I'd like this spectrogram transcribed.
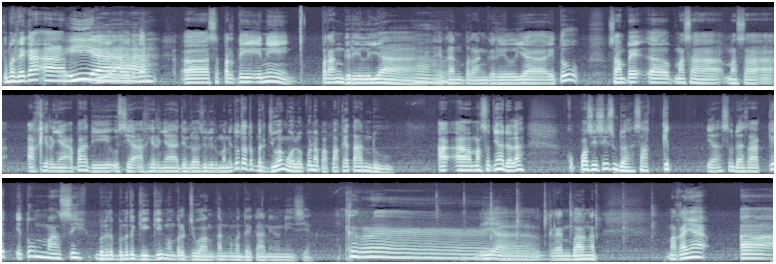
kemerdekaan. Iya. itu kan eh, seperti ini perang gerilya, Ah. ya kan perang gerilya itu sampai eh, masa masa akhirnya apa di usia akhirnya Jenderal Sudirman itu tetap berjuang walaupun apa pakai tandu. A- a- maksudnya adalah posisi sudah sakit ya sudah sakit itu masih benar-benar gigih memperjuangkan kemerdekaan Indonesia. Keren. Iya, keren banget. Makanya eh,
